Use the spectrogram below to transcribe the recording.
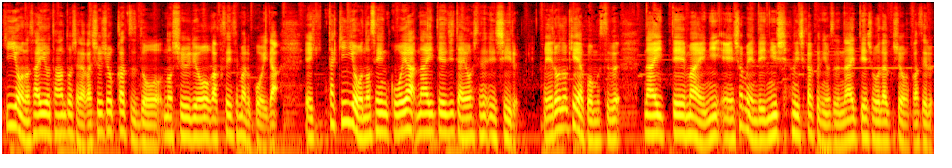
企業の採用担当者らが就職活動の終了を学生に迫る行為だ。え他企業の選考や内定自体をせえー強いる。え労働契約を結ぶ内定前に、えー書面で入社の意思確認をする内定承諾書を書かせる、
